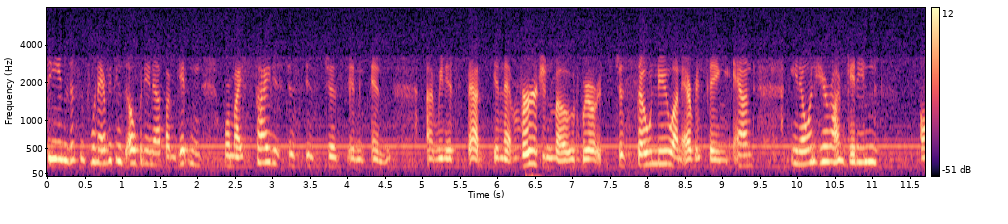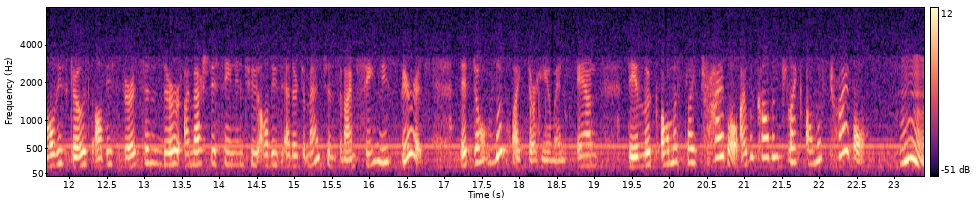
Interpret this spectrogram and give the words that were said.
seeing this is when everything's opening up. I'm getting where my sight is just is just in in. I mean, it's that in that virgin mode where it's just so new on everything, and you know, and here I'm getting all these ghosts, all these spirits, and they're I'm actually seeing into all these other dimensions, and I'm seeing these spirits that don't look like they're human, and they look almost like tribal. I would call them like almost tribal. Hmm.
